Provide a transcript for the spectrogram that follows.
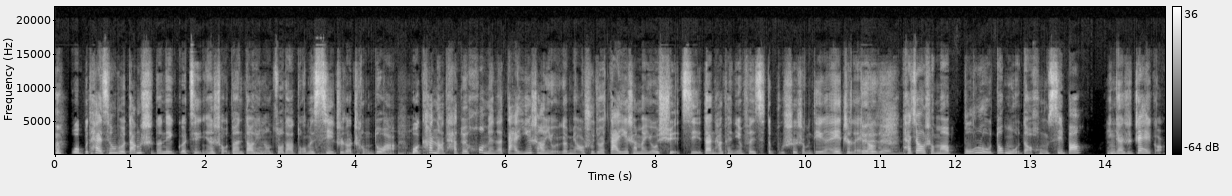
我不太清楚当时的那个检验手段到底能做到多么细致的程度啊。我看到他对后面的大衣上有一个描述，就是大衣上面有血迹，但他肯定分析的不是什么 DNA 之类的。对对对，它叫什么哺乳动物的红细胞。应该是这个，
